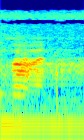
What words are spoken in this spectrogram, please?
keep moving.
